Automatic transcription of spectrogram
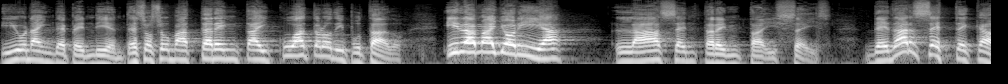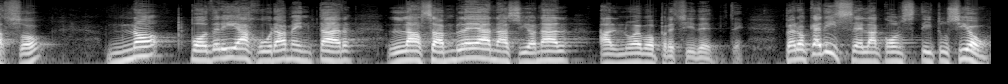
y una independiente. Eso suma 34 diputados. Y la mayoría la hacen 36. De darse este caso, no podría juramentar la Asamblea Nacional al nuevo presidente. Pero ¿qué dice la Constitución?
